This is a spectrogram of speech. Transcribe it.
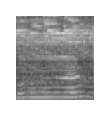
Ooh.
